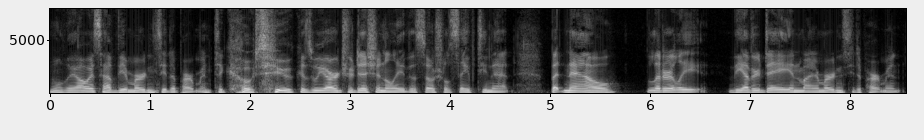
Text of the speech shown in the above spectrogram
Well they always have the emergency department to go to because we are traditionally the social safety net. But now literally the other day in my emergency department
